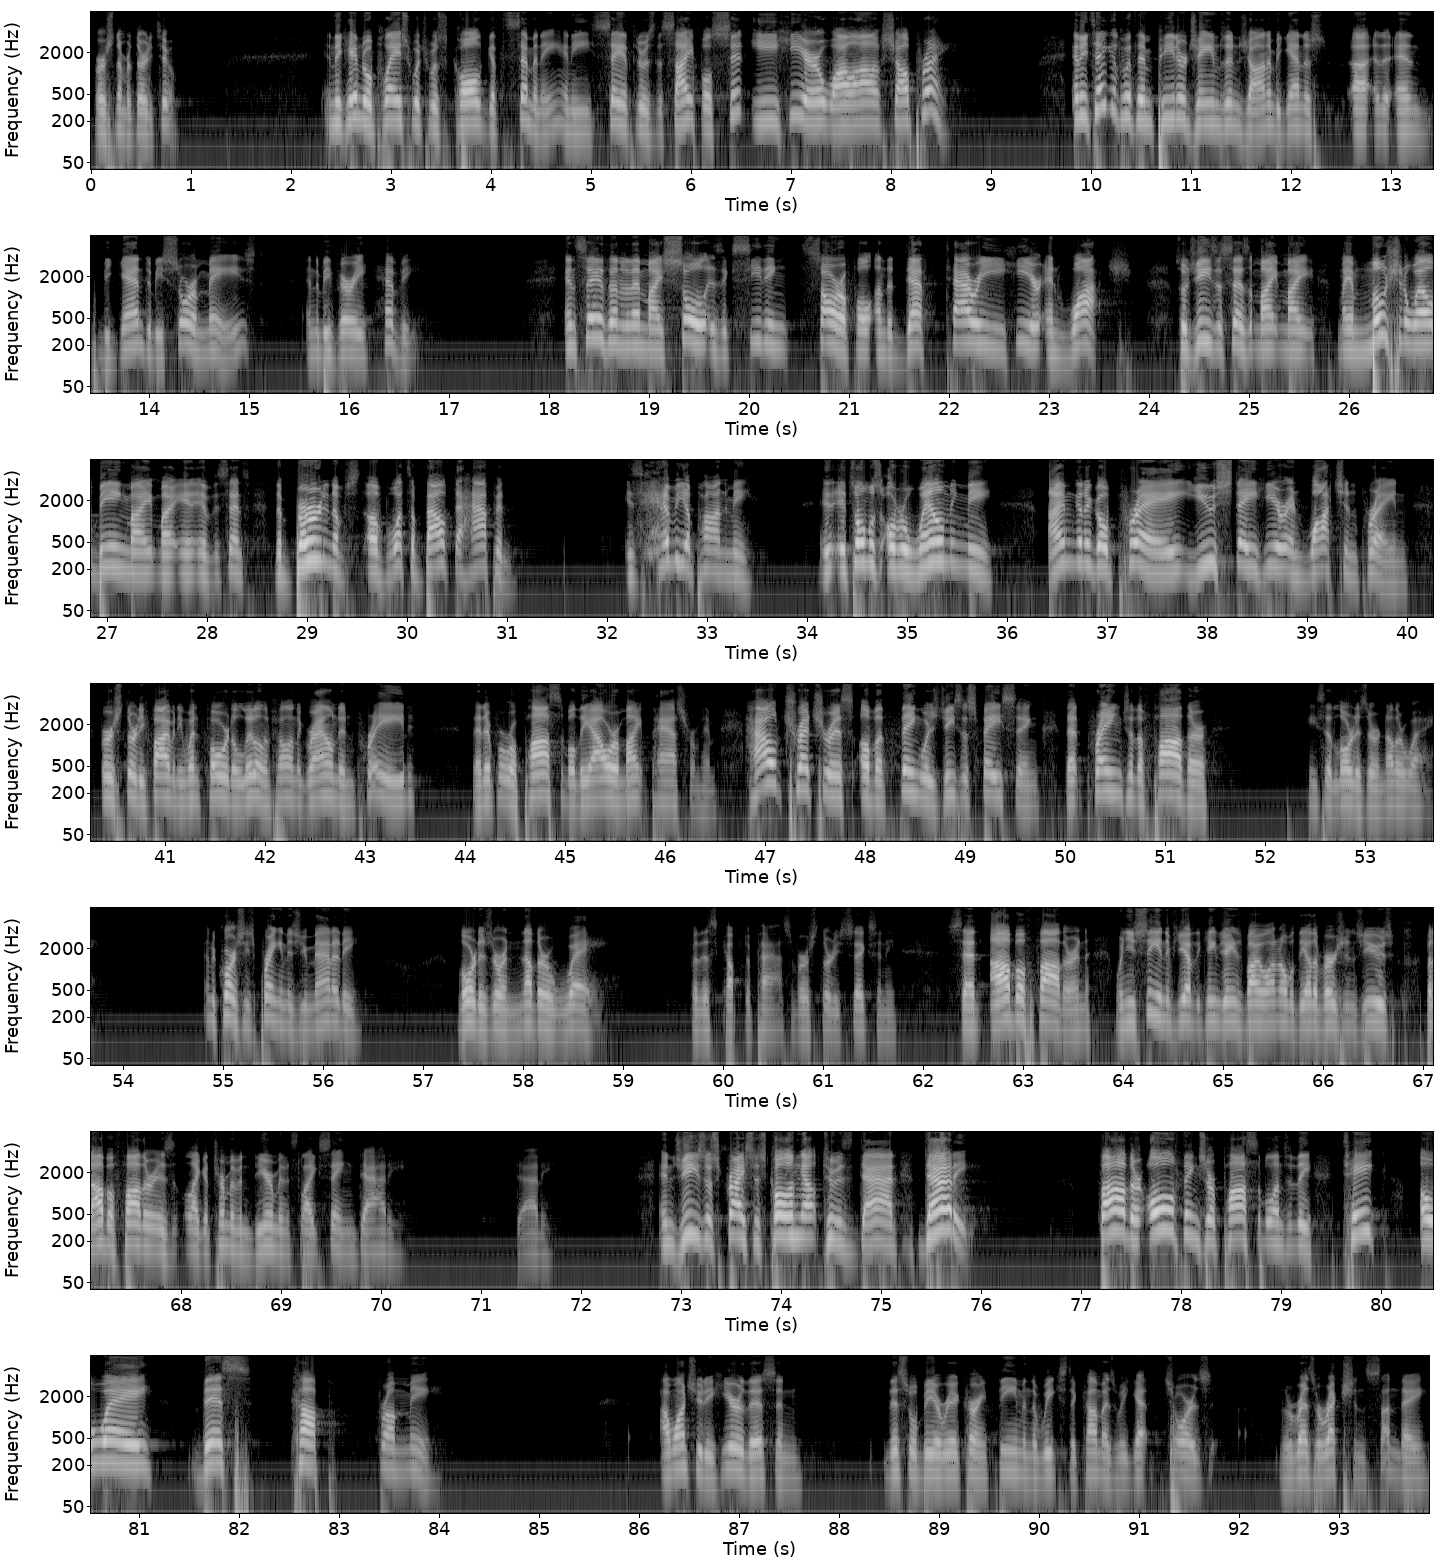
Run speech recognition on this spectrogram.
Verse number 32. And they came to a place which was called Gethsemane, and he saith to his disciples, Sit ye here while I shall pray. And he taketh with him Peter, James, and John, and began to, uh, and began to be sore amazed, and to be very heavy. And saith unto them, My soul is exceeding sorrowful unto death. Tarry ye here and watch. So Jesus says, My my my emotional well-being, my my in, in a sense, the burden of, of what's about to happen is heavy upon me. It, it's almost overwhelming me. I'm going to go pray. You stay here and watch and pray. Verse 35, and he went forward a little and fell on the ground and prayed that if it were possible, the hour might pass from him. How treacherous of a thing was Jesus facing that praying to the Father, he said, Lord, is there another way? And of course, he's praying in his humanity. Lord, is there another way for this cup to pass? Verse 36, and he said, Abba, Father. And when you see, and if you have the King James Bible, I don't know what the other versions use, but Abba, Father is like a term of endearment. It's like saying, Daddy. Daddy. And Jesus Christ is calling out to his dad, Daddy. Father, all things are possible unto thee. Take away this cup from me. I want you to hear this, and this will be a recurring theme in the weeks to come as we get towards the resurrection Sunday.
